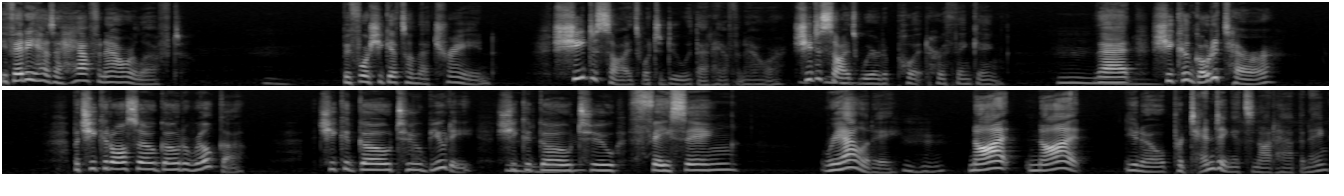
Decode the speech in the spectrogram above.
if etty has a half an hour left hmm. before she gets on that train she decides what to do with that half an hour. She mm-hmm. decides where to put her thinking. Hmm. That she could go to terror but she could also go to rilke. She could go to beauty. She could go to facing reality. Not not you know pretending it's not happening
